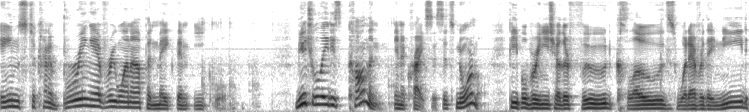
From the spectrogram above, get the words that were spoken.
aims to kind of bring everyone up and make them equal. Mutual aid is common in a crisis, it's normal. People bring each other food, clothes, whatever they need.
